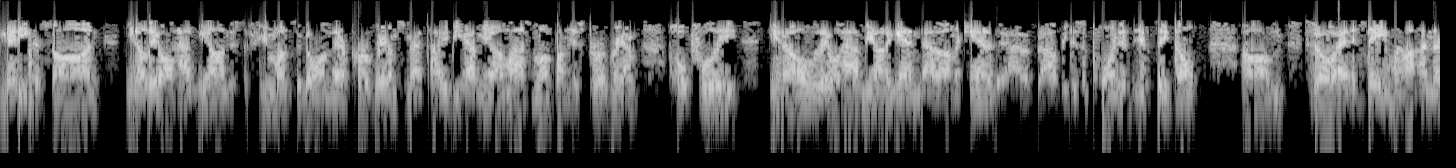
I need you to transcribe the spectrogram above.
Mehdi Hasan, you know, they all had me on just a few months ago on their programs. Matt Taibbi had me on last month on his program. Hopefully, you know, they will have me on again now that I'm a candidate. I, I'll be disappointed if they don't. Um, so, and same on the,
